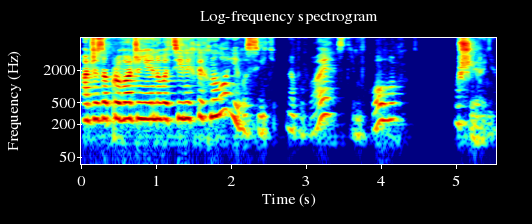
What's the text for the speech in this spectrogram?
Адже запровадження інноваційних технологій в освіті набуває стрімкого поширення.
